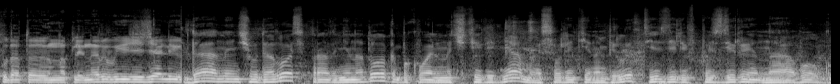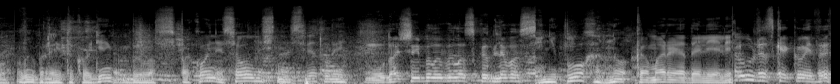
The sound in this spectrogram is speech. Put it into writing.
Куда-то на пленеры выезжали? Да, нынче удалось, правда, ненадолго, буквально на 4 дня мы с Валентином Белых ездили в Поздеры на Волгу. Выбрали такой день, было спокойный, солнечно, светлый. Удачная была вылазка для вас? Неплохо, но комары одолели. Ужас какой-то.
